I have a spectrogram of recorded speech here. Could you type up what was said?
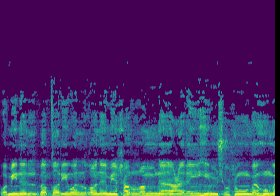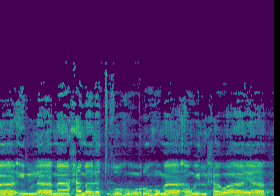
ومن البقر والغنم حرمنا عليهم شحومهما إلا ما حملت ظهورهما أو الحوايا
